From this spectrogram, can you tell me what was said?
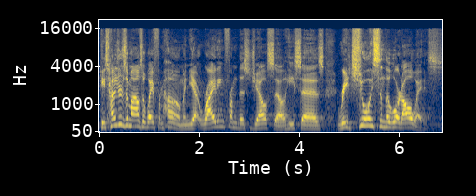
He's hundreds of miles away from home, and yet, writing from this jail cell, he says, Rejoice in the Lord always.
